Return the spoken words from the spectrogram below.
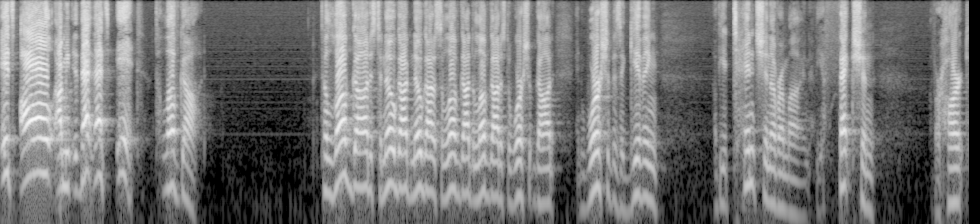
it's all I mean that that's it to love God. To love God is to know God, know God is to love God, to love God is to worship God, and worship is a giving of the attention of our mind, the affection of our heart.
